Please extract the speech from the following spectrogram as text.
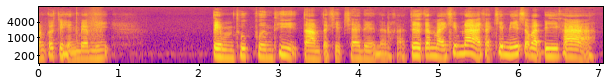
มันก็จะเห็นแบบนี้ เต็มทุกพื้นที่ตามตะเข็บชายแดนนั่นแหละค่ะ เจอกันใหม่คลิปหน้าค่ะ คลิปนี้สวัสดีค่ะ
